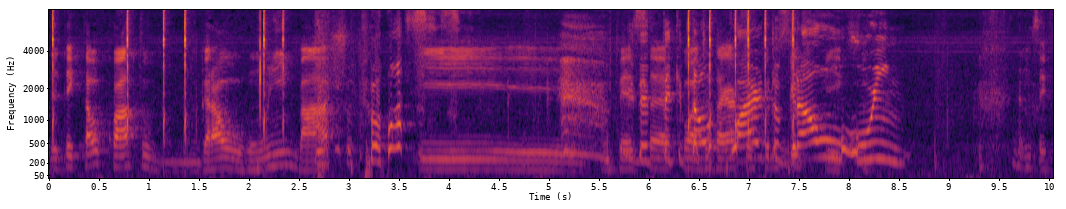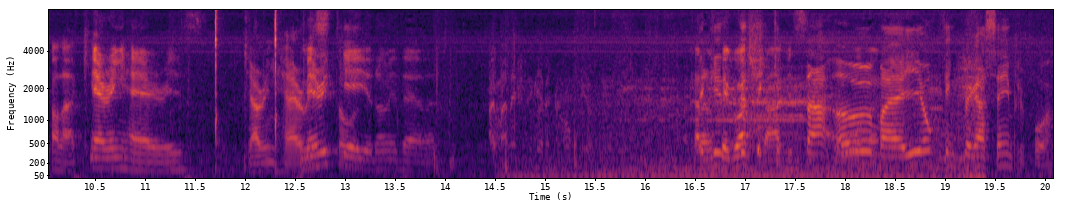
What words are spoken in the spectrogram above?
detectar o quarto grau ruim, baixo, Nossa. e... Pensa detectar o quarto grau ruim. Eu não sei falar. Karen Harris. Karen Harris. Mary Kay, o nome dela. O cara É não que pegou a chave. Tá, oh, mas aí eu que tenho que pegar sempre, porra.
